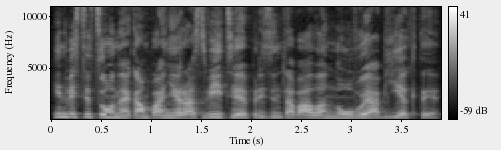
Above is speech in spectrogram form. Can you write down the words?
Инвестиционная компания «Развитие» презентовала новые объекты.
